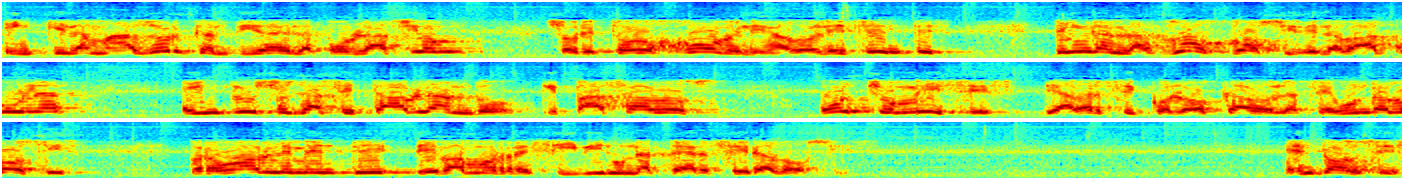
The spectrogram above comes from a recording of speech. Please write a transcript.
en que la mayor cantidad de la población, sobre todo jóvenes, adolescentes, tengan las dos dosis de la vacuna e incluso ya se está hablando que pasados ocho meses de haberse colocado la segunda dosis, probablemente debamos recibir una tercera dosis. Entonces,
